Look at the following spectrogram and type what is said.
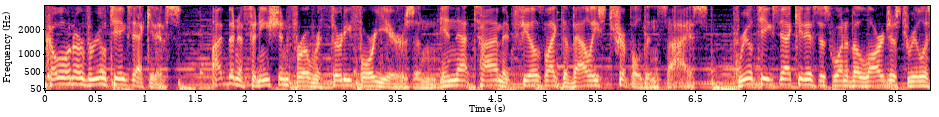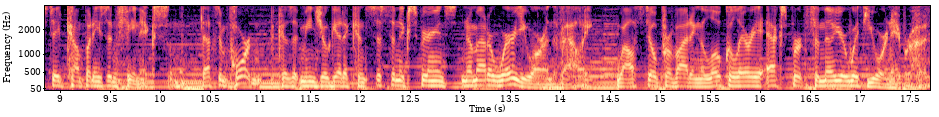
co owner of Realty Executives. I've been a Phoenician for over 34 years, and in that time, it feels like the valley's tripled in size. Realty Executives is one of the largest real estate companies in Phoenix. That's important because it means you'll get a consistent experience no matter where you are in the valley, while still providing a local area expert familiar with your neighborhood.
